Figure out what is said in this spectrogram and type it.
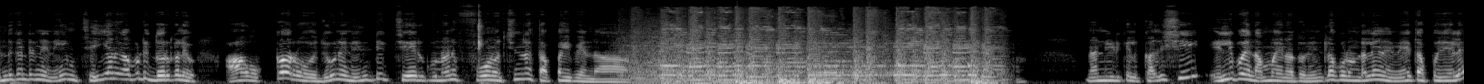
ఎందుకంటే నేను ఏం చెయ్యను కాబట్టి దొరకలేవు. ఆ ఒక్క రోజు నేను ఇంటికి చేరుకున్నాను ఫోన్ వచ్చింది నాకు తప్పు అయిపోయిందా నన్ను ఇడికెళ్ళి కలిసి వెళ్ళిపోయింది అమ్మాయి నాతో ఇంట్లో కూడా ఉండలే నేను ఏ తప్పు చేయలే.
